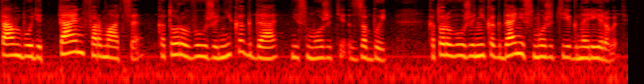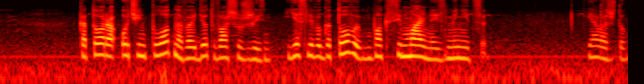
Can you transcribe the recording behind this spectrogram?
там будет та информация, которую вы уже никогда не сможете забыть, которую вы уже никогда не сможете игнорировать, которая очень плотно войдет в вашу жизнь, если вы готовы максимально измениться. Я вас жду.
